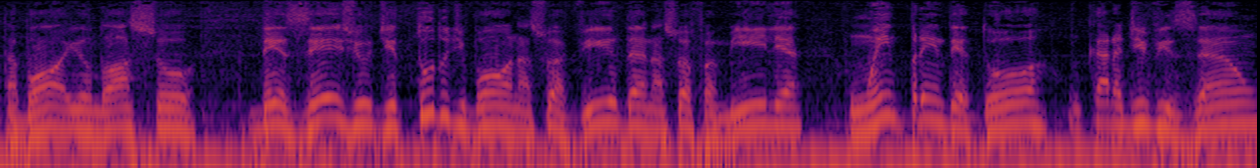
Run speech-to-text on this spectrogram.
tá bom? E o nosso Desejo de tudo de bom na sua vida, na sua família, um empreendedor, um cara de visão,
